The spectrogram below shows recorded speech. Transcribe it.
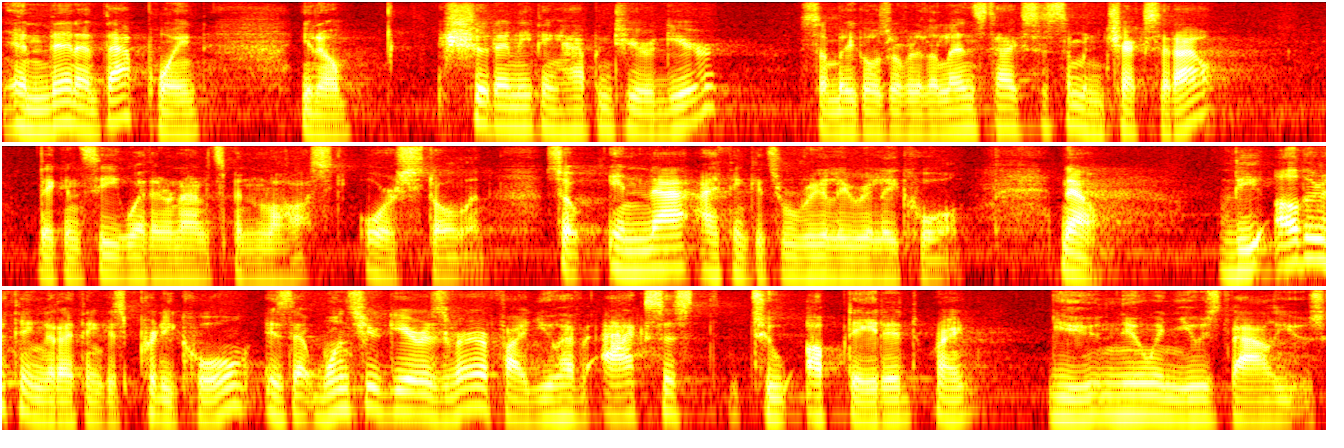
And then at that point, you know, should anything happen to your gear, somebody goes over to the Lenstag system and checks it out. They can see whether or not it's been lost or stolen. So in that, I think it's really, really cool. Now, the other thing that I think is pretty cool is that once your gear is verified, you have access to updated, right, new and used values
